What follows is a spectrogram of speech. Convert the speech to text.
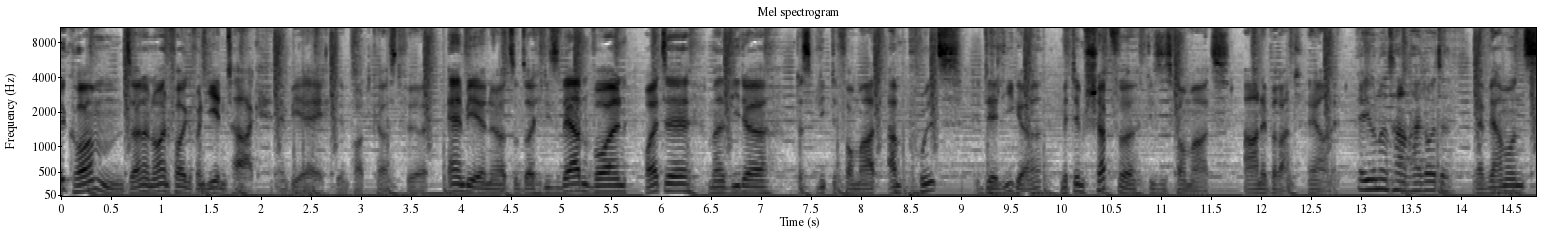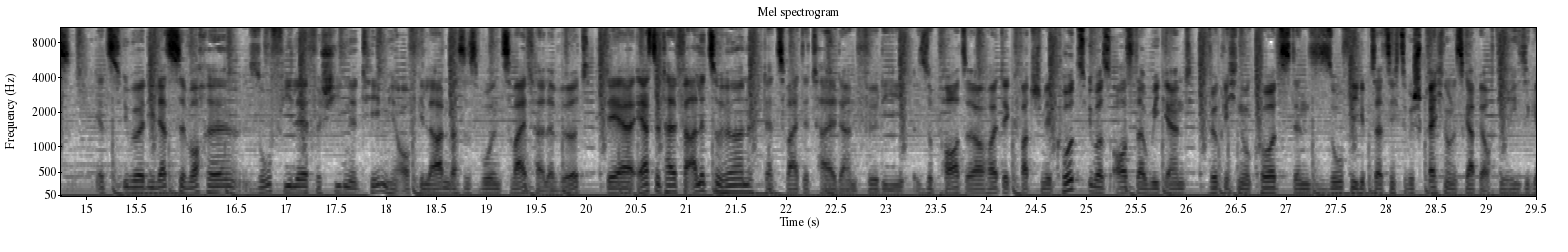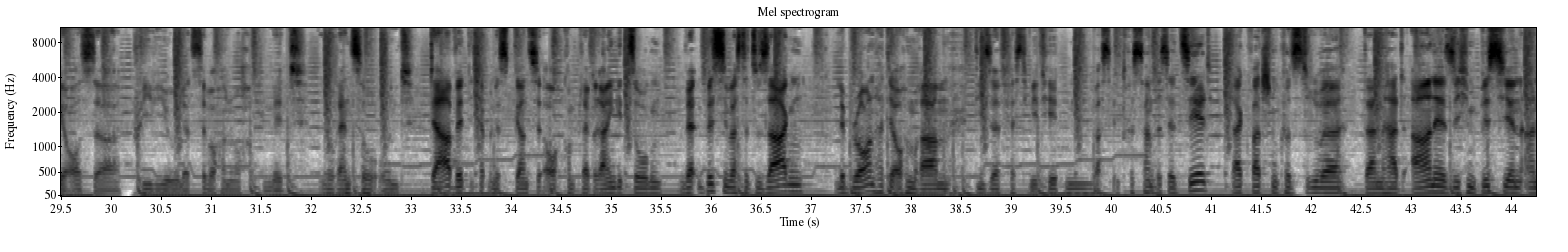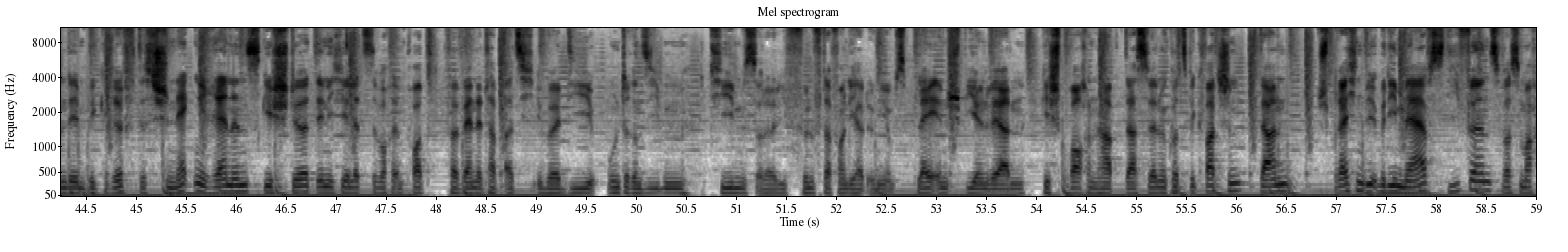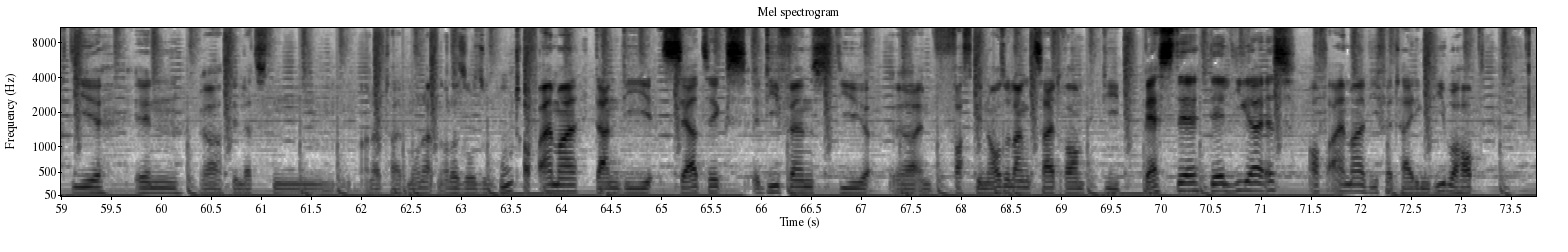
willkommen zu einer neuen Folge von Jeden Tag NBA, dem Podcast für NBA-Nerds und solche, die es werden wollen. Heute mal wieder das beliebte Format Am Puls der Liga mit dem Schöpfer dieses Formats, Arne Brandt. Hey Arne. Hey Jonathan, hi Leute. Ja, wir haben uns jetzt über die letzte Woche so viele verschiedene Themen hier aufgeladen, dass es wohl ein Zweiteiler wird. Der erste Teil für alle zu hören, der zweite Teil dann für die Supporter. Heute quatschen wir kurz über das All-Star Weekend. Wirklich nur kurz, denn so viel gibt es jetzt nicht zu besprechen und es gab ja auch die riesige All-Star Preview letzte Woche noch mit Lorenzo und David. Ich habe mir das Ganze auch komplett reingezogen. Ich werde ein bisschen was dazu sagen. LeBron hat ja auch im Rahmen dieser Festivitäten was Interessantes erzählt. Da quatschen kurz drüber. Dann hat Arne sich ein bisschen an dem Begriff des Schneckenrennens gestört, den ich hier letzte Woche im Pod verwendet habe, als ich über die unteren sieben Teams oder die fünf davon, die halt irgendwie ums Play-In spielen werden, gesprochen habe. Das werden wir kurz bequatschen. Dann sprechen wir über die Mavs Defense. Was macht die in ja, den letzten anderthalb Monaten oder so so gut auf einmal? Dann die Celtics Defense, die ja, in fast genauso langem Zeitraum die beste der Liga ist auf einmal. Wie verteidigen die überhaupt?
